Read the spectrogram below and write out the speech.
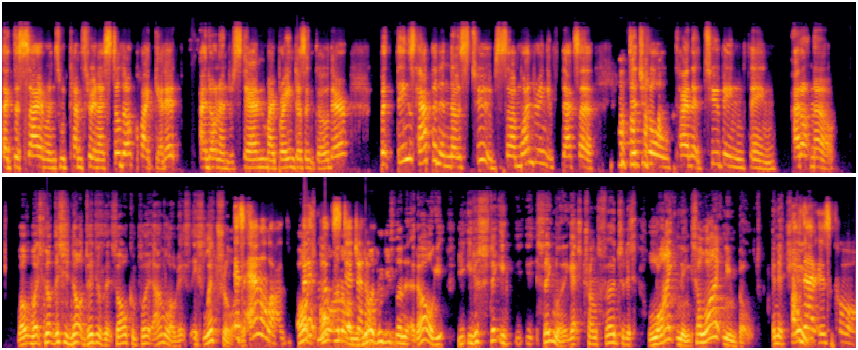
like the sirens would come through. And I still don't quite get it. I don't understand. My brain doesn't go there. But things happen in those tubes. So I'm wondering if that's a digital kind of tubing thing. I don't know. Well, it's not. This is not digital. It's all complete analog. It's it's literal. It's analog, oh, but it looks analog. digital. No digital at all. You, you, you just stick your, your, signal, and it gets transferred to this lightning. It's a lightning bolt in a tube. Oh, that is cool.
